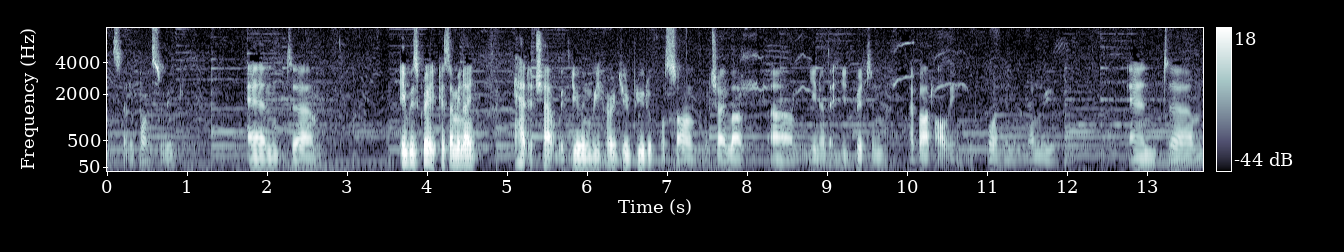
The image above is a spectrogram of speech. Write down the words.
instead of once a week. And um, it was great because I mean I had a chat with you and we heard your beautiful song, which I love. Um, you know that you'd written about Ollie and for him in memory of him, and um,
